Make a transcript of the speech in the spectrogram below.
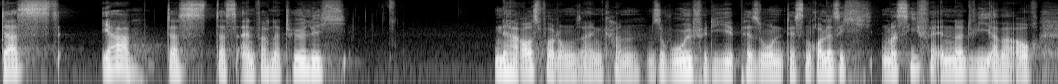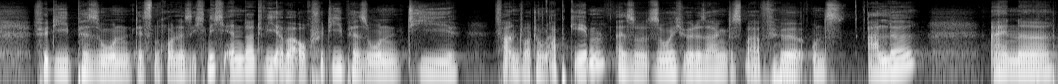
Dass, ja, dass das einfach natürlich eine Herausforderung sein kann. Sowohl für die Person, dessen Rolle sich massiv verändert, wie aber auch für die Person, dessen Rolle sich nicht ändert, wie aber auch für die Personen, die Verantwortung abgeben. Also so, ich würde sagen, das war für mhm. uns alle eine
